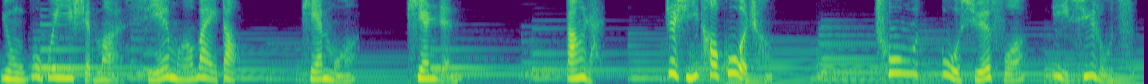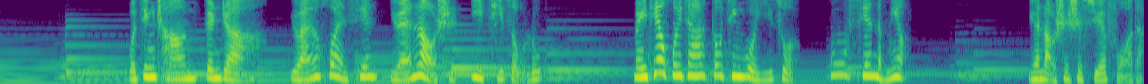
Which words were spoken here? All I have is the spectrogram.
永不皈依什么邪魔外道。天魔，天人，当然，这是一套过程。初步学佛必须如此。我经常跟着袁焕仙袁老师一起走路，每天回家都经过一座孤仙的庙。袁老师是学佛的，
